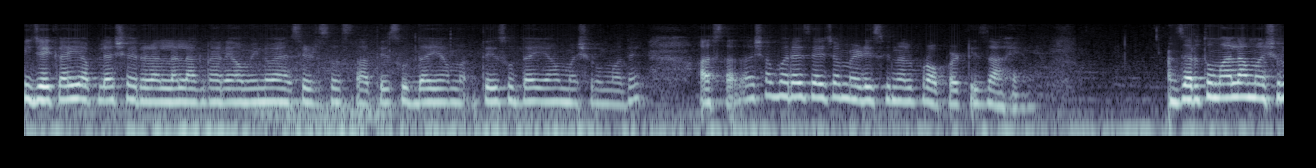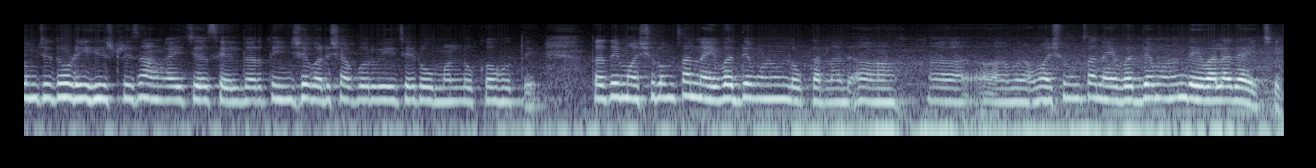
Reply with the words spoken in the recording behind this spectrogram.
की जे काही आपल्या शरीराला लागणारे अमिनो ॲसिड्स असतात ते सुद्धा या ते सुद्धा या मशरूममध्ये असतात. अशा बऱ्याच याच्या मेडिसिनल प्रॉपर्टीज आहे. जर तुम्हाला मशरूमची थोडी हिस्ट्री सांगायची असेल तर तीनशे वर्षापूर्वी जे रोमन लोक होते तर ते मशरूमचा नैवेद्य म्हणून लोकांना मशरूमचा नैवेद्य म्हणून देवाला द्यायचे.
